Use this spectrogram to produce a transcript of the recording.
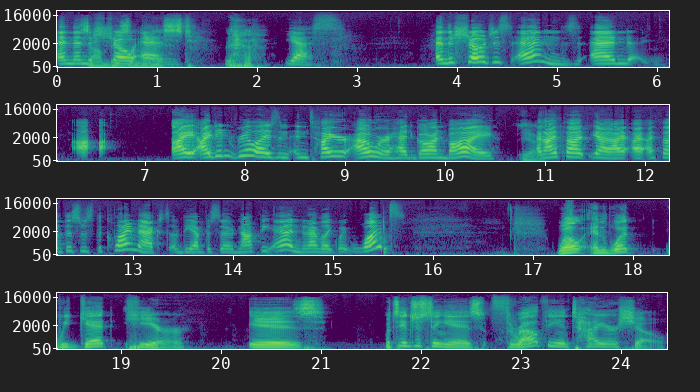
and then Zombies the show the ends. Yeah. Yes. And the show just ends, and I, I, I didn't realize an entire hour had gone by, Yeah. and I thought, yeah, I, I- thought this was the climax of the episode, not the end, and I'm like, wait, what? Well, and what we get here is what's interesting is throughout the entire show,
